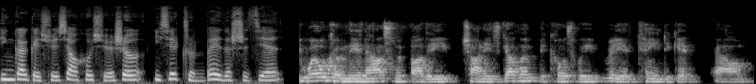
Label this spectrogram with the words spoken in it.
应该给学校和学生一些准备的时间。We welcome the announcement by the Chinese government because we really are keen to get our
